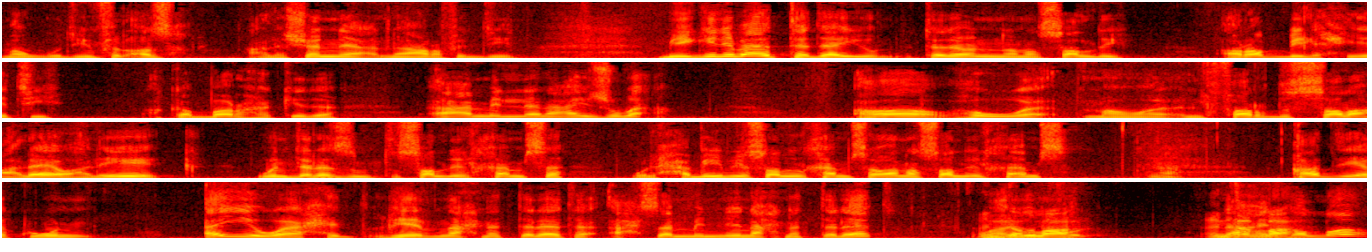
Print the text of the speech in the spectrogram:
موجودين في الأزهر علشان نع- نعرف الدين. بيجي لي بقى التدين. التدين إن أنا أصلي أربي لحيتي أكبرها كده أعمل اللي أنا عايزه بقى. آه هو ما هو الفرض الصلاة عليا وعليك. وأنت لازم تصلي الخمسة والحبيب يصلي الخمسة وأنا أصلي الخمسة. نعم. قد يكون أي واحد غيرنا إحنا الثلاثه أحسن مننا إحنا الثلاثه عند الله. عند عند. الله. عند الله.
